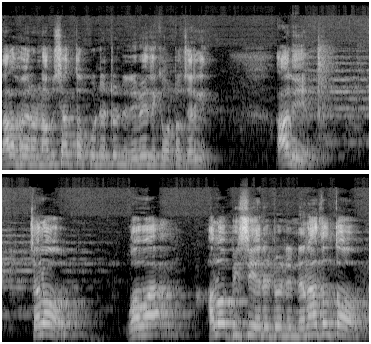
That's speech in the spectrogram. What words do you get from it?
నలభై రెండు అంశాలతో కూడినటువంటి నివేదిక ఇవ్వటం జరిగింది. అది చలో గోవా హలో బీసీ అనేటువంటి నినాదంతో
